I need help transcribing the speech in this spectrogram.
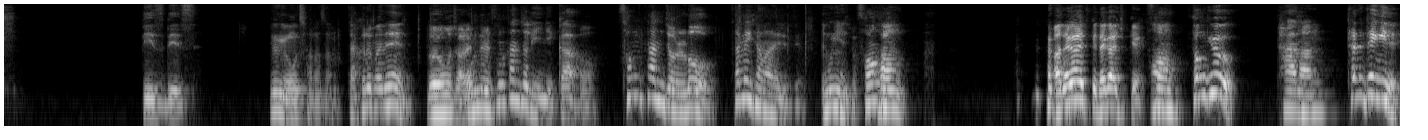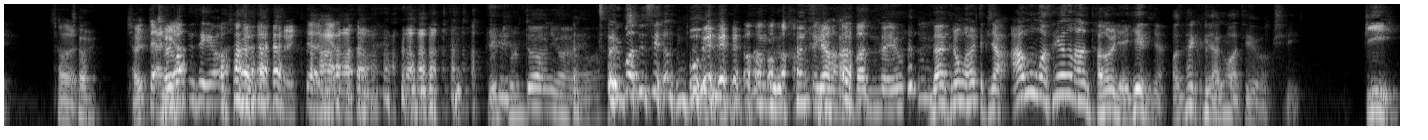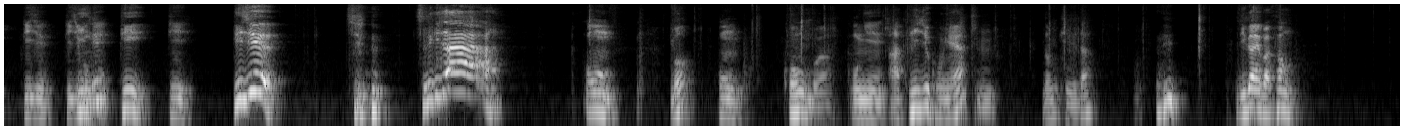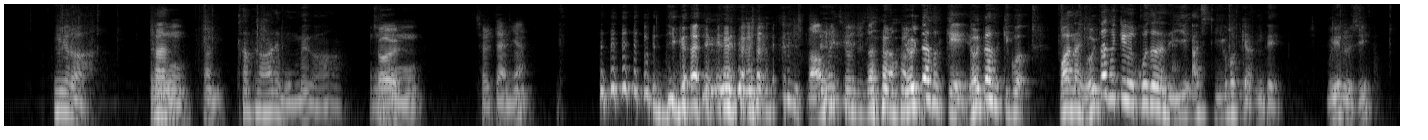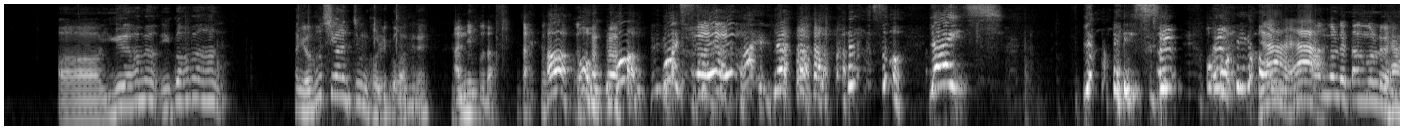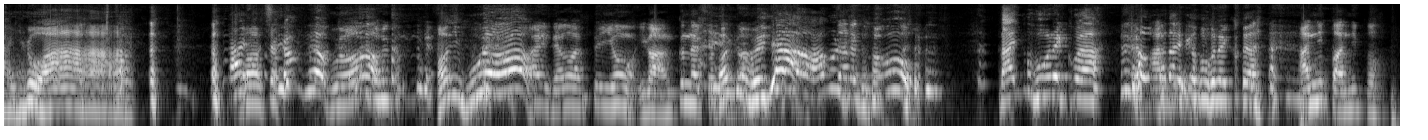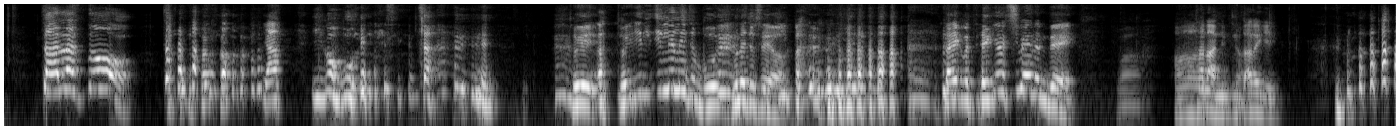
비즈 비즈. 형 영어 잘하잖아. 자 그러면은 너 영어 잘해? 오늘 성탄절이니까 어. 성탄절로 삼행시 하나 해주세요. 형이 해줘. 성, 성. 아 내가 해줄게 내가 해줄게. 성. 성규 탄, 한, 탄생일 절. 절. 절대 절 아니야. 받으세요. 절대 아니야. 절대 아니야. 절 받으세요는 뭐예요? 한생일 잘 받으세요. 난 그런 거 할 때 그냥 아무거나 생각나는 단어를 얘기해 그냥. 아, 사실 그게 나은 것 같아요, 확실히. 비. 비즈. 비즈 공예. 비 비. 비즈 즐기자. 공. 뭐? 공. 공 뭐야? 공예. 아 비즈 공예야? 응. 너무 길다. 네가 해봐 성. 승열아, 탄. 오, 탄. 탄탄하네 몸매가. 절. 오, 절대 아니야? 네가 해. 마음을 채워주잖아. 열다섯 개, 열다섯 개. 고- 와, 나 열다섯 개를 꽂았는데 이, 아직 이거밖에 안 돼. 왜 이러지? 아 이게 하면 이거 하면 한 한 6시간쯤 걸릴 것 같네. 안 이쁘다. 아, 어, 어, 와, 씨, 야, 야, 야, 야, 알았어. 야, 이씨, 야, 이씨. 어, 이거. 야, 야. 딴 걸래, 딴 걸래. 야 이거 와. 와 진짜 깡패야 뭐야? 아니 뭐야? 아니 내가 봤을 때 이 형 이거 안 끝날 거야. 아 이거 왜 야? 아무리 해도 나 이거 보낼 거야. 아, 나 이거 보낼 거야. 안 이뻐, 안 이뻐. 잘랐어. 잘랐어. 야, 이거 뭐야, 진짜. 저기, 저기 112좀 뭐, 보내주세요. 나 이거 되게 열심히 했는데. 와. 하나 안 이쁜 자르기.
